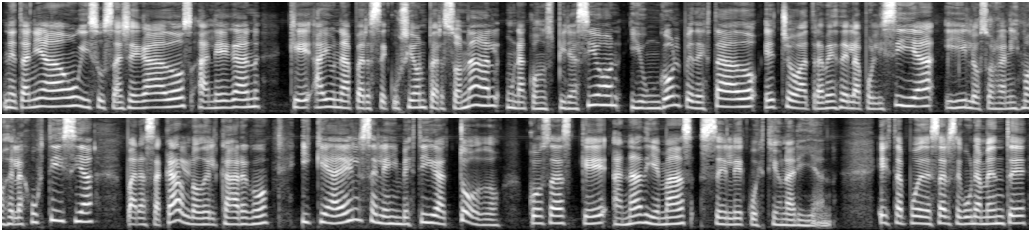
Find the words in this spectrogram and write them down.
Netanyahu y sus allegados alegan que hay una persecución personal, una conspiración y un golpe de Estado hecho a través de la policía y los organismos de la justicia para sacarlo del cargo y que a él se le investiga todo, cosas que a nadie más se le cuestionarían. Esta puede ser seguramente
